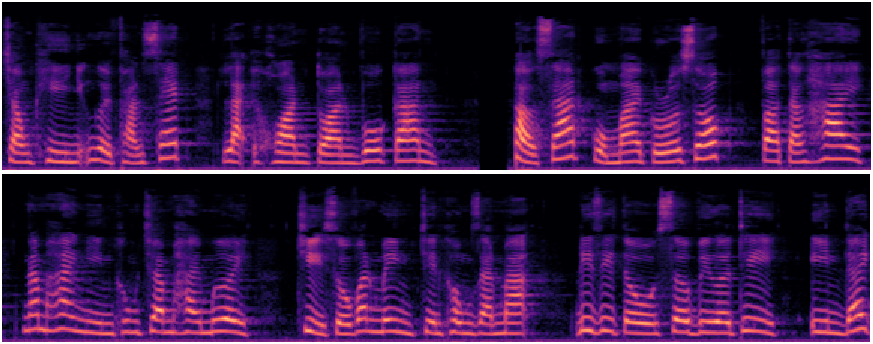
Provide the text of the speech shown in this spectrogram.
trong khi những người phán xét lại hoàn toàn vô can. Khảo sát của Microsoft vào tháng 2 năm 2020, chỉ số văn minh trên không gian mạng Digital Civility Index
